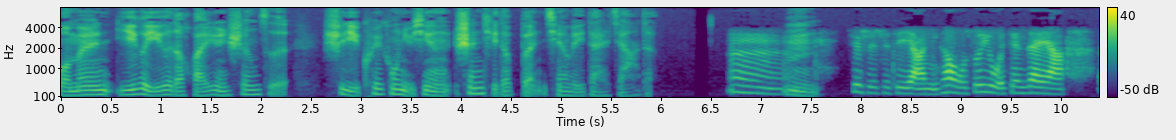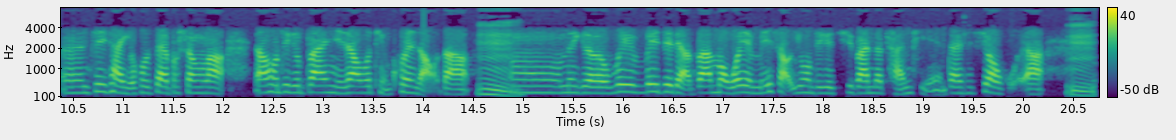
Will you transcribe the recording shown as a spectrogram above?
我们一个一个的怀孕生子，是以亏空女性身体的本钱为代价的。嗯嗯。确实是这样，你看我，所以我现在呀，嗯，这下以后再不生了，然后这个斑也让我挺困扰的，嗯。嗯，那个为为这点斑嘛，我也没少用这个祛斑的产品，但是效果呀，嗯。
